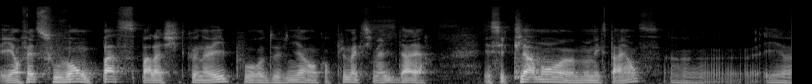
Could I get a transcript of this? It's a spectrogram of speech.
euh, et en fait, souvent, on passe par la shit connerie pour devenir encore plus maximaliste derrière. Et c'est clairement euh, mon expérience. euh, et, euh,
